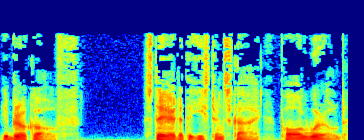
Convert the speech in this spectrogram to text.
He broke off. stared at the eastern sky. Paul whirled.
